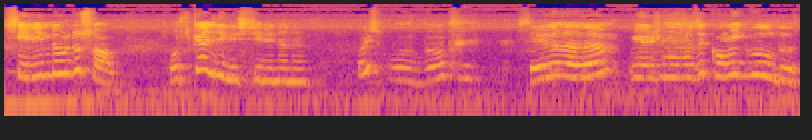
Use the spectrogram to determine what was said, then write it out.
Selin Durdusal. Hoş geldiniz Selin Hanım. Hoş bulduk. Selin Hanım yarışmamızı komik buldu.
